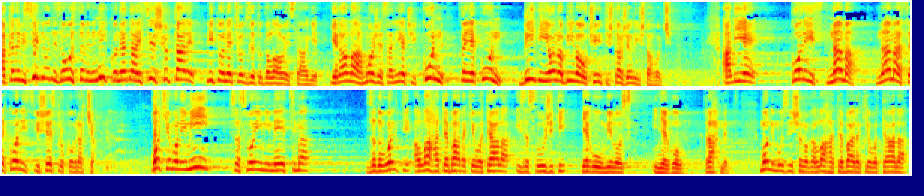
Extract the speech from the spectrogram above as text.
A kada bi svi ljudi zaustavili, niko ne da i svi šrtare, ni to neće oduzeti od Allahove snage. Jer Allah može sa riječi kun, fe je kun, bidi i ono biva učiniti šta želi i šta hoće. Ali je korist nama, nama se korist više struko vraća. Hoćemo li mi sa svojim imecima zadovoljiti Allaha te barake o teala i zaslužiti njegovu milost i njegov rahmet. Molim uzvišenog Allaha te barake o teala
